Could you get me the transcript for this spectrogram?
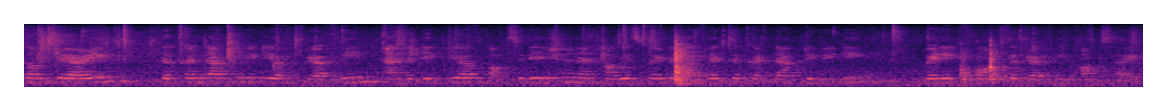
comparing the conductivity of graphene and the degree of oxidation and how it's going to affect the conductivity when it forms the graphene oxide.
